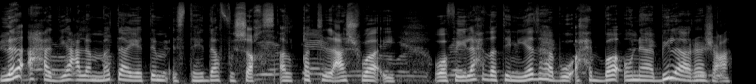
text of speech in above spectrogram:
لا أحد يعلم متى يتم استهداف شخص القتل العشوائي وفي لحظة يذهب أحباؤنا بلا رجعة.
